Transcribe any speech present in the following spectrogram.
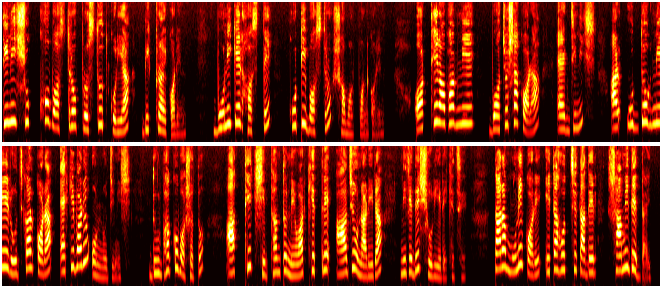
তিনি সূক্ষ্ম বস্ত্র প্রস্তুত করিয়া বিক্রয় করেন। বণিকের হস্তে কোটি বস্ত্র সমর্পণ করেন। অর্থের অভাব নিয়ে বচসা করা এক জিনিস আর উদ্যোগ নিয়ে রোজগার করা একেবারে অন্য জিনিস। দুর্ভাগ্যবশত, আর্থিক সিদ্ধান্ত নেওয়ার ক্ষেত্রে আজও নারীরা নিজেদের সরিয়ে রেখেছে। তারা মনে করে এটা হচ্ছে তাদের স্বামীদের দায়িত্ব।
